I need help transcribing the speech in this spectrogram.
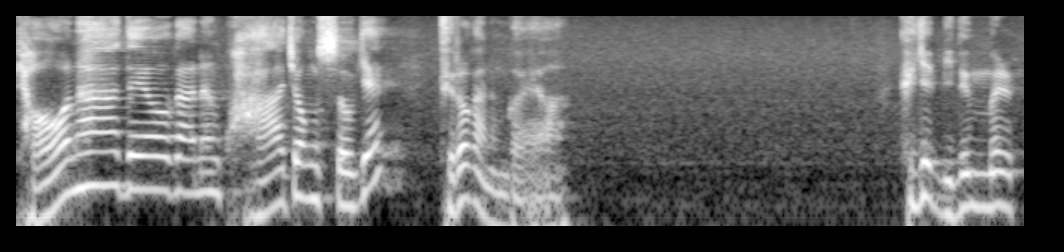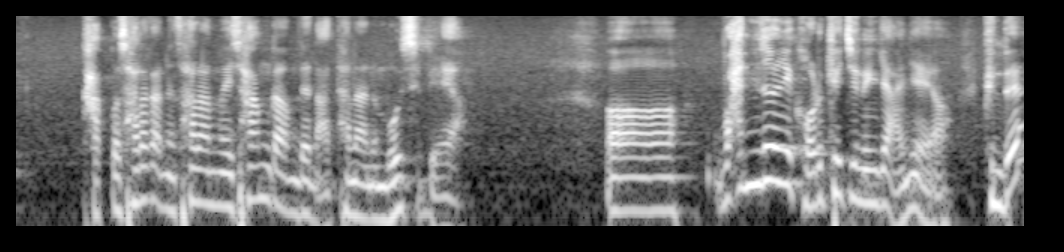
변화되어 가는 과정 속에 들어가는 거예요. 그게 믿음을 갖고 살아가는 사람의 삶 가운데 나타나는 모습이에요. 어, 완전히 거룩해지는 게 아니에요. 근데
